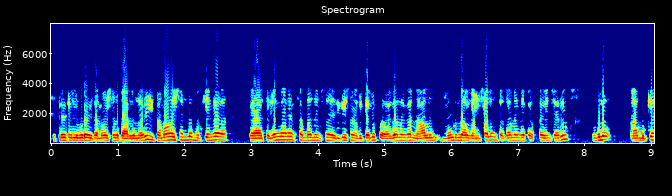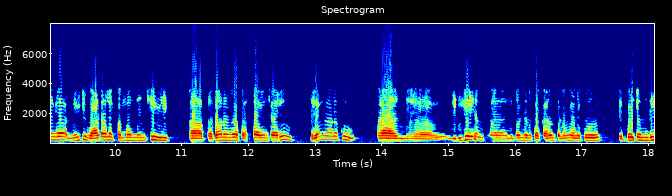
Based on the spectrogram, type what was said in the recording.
సెక్రటరీలు కూడా ఈ సమావేశంలో పాల్గొన్నారు. ఈ సమావేశంలో ముఖ్యంగా తెలంగాణకు సంబంధించిన ఇరిగేషన్ అధికారులు ప్రధానంగా నాలుగు మూడు నాలుగు అంశాలను ప్రధానంగా ప్రస్తావించారు. ఇందులో ఆ, ముఖ్యంగా నీటి వాటాలకు సంబంధించి ప్రధానంగా ప్రస్తావించారు. తెలంగాణకు ఆ, ఇరిగేషన్ నిబంధనల ప్రకారం తెలంగాణకు డెబ్బై తొమ్మిది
